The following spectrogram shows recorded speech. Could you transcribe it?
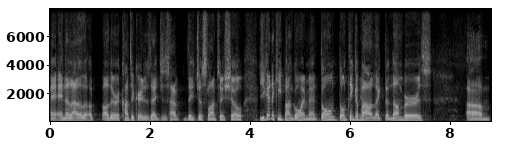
and, and a lot of the other content creators that just have they just launched their show, you got to keep on going, man. Don't don't think about like the numbers. Um,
